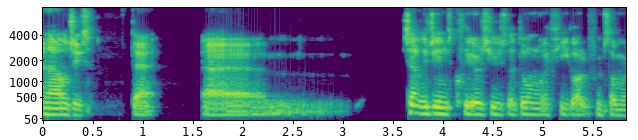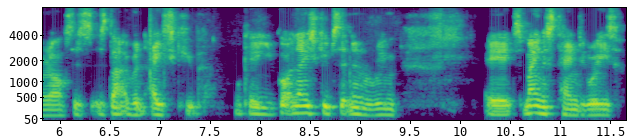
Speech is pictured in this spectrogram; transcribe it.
analogies that um, certainly James Clear's used, I don't know if he got it from somewhere else, is, is that of an ice cube. Okay, you've got an ice cube sitting in a room. It's minus 10 degrees.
